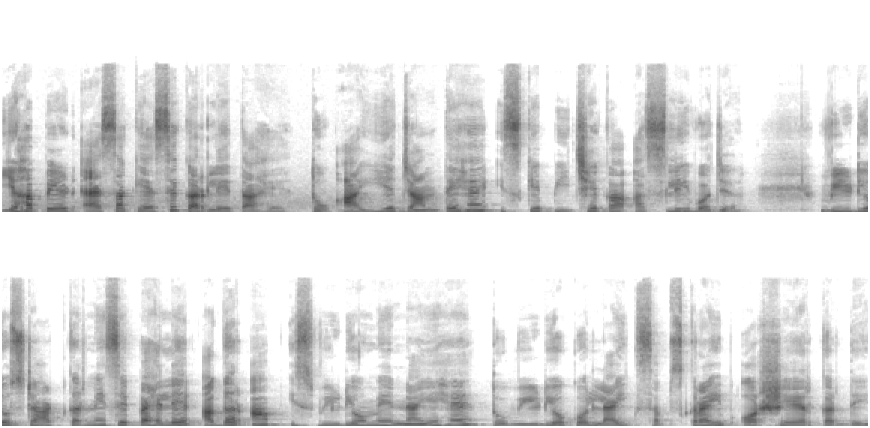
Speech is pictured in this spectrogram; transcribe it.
यह पेड़ ऐसा कैसे कर लेता है? तो आइए जानते हैं इसके पीछे का असली वजह। वीडियो स्टार्ट करने से पहले अगर आप इस वीडियो में नए हैं तो वीडियो को लाइक, सब्सक्राइब और शेयर कर दें।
